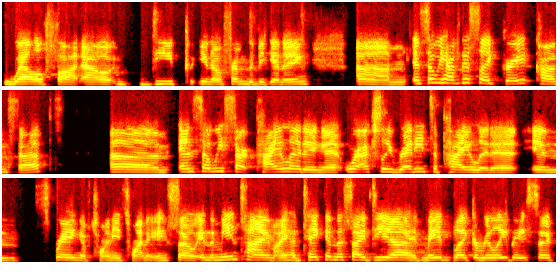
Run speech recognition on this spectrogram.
well thought out deep you know from the beginning um and so we have this like great concept um, and so we start piloting it. We're actually ready to pilot it in spring of 2020. So in the meantime, I had taken this idea, I had made like a really basic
